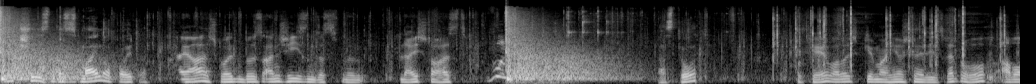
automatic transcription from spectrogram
Nicht schießen, das ist meiner heute. Ja, ich wollte bloß anschießen, dass du leichter hast. Fast tot. Okay, warte, ich gehe mal hier schnell die Treppe hoch. Aber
